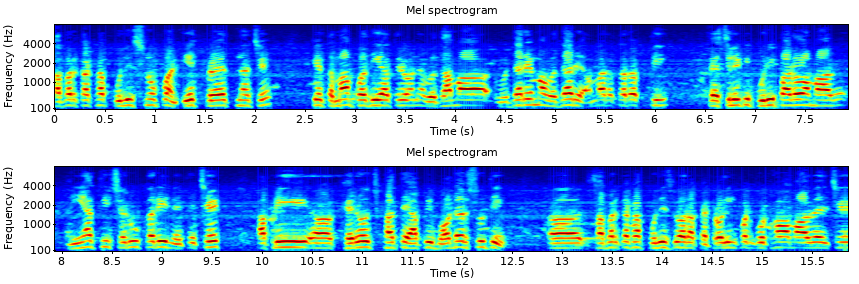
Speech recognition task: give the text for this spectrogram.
સાબરકાંઠા પોલીસનો પણ એ જ પ્રયત્ન છે કે તમામ પદયાત્રીઓને વધામાં, વધારેમાં વધારે અમારા તરફથી ફેસિલિટી પૂરી પાડવામાં આવે. અહીંયાથી શરૂ કરીને તે છેક આપણી ખેરોજ ખાતે આપણી બોર્ડર સુધી સાબરકાંઠા પોલીસ દ્વારા પેટ્રોલિંગ પણ ગોઠવવામાં આવેલ છે.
